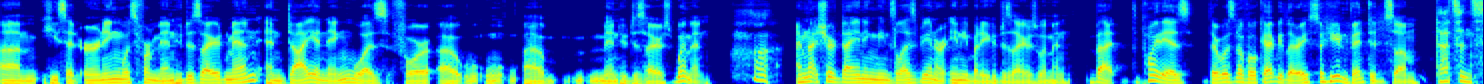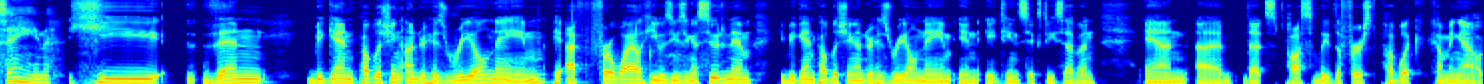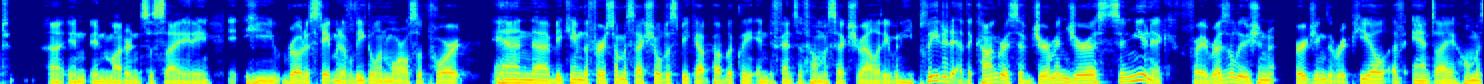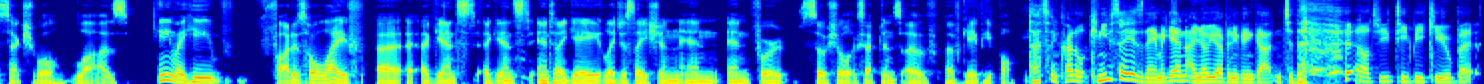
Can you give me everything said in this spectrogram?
Um, he said Urning was for men who desired men, and Dioning was for uh, w- w- uh, men who desires women. Huh. I'm not sure if Dioning means lesbian or anybody who desires women, but the point is there was no vocabulary, so he invented some. That's insane. He then began publishing under his real name. For a while, he was using a pseudonym. He began publishing under his real name in 1867, and uh, that's possibly the first public coming out uh, in in modern society. He wrote a statement of legal and moral support. And uh, became the first homosexual to speak out publicly in defense of homosexuality when he pleaded at the Congress of German Jurists in Munich for a resolution urging the repeal of anti homosexual laws anyway, he fought his whole life uh, against against anti-gay legislation and and for social acceptance of of gay people. That's incredible. Can you say his name again? I know you haven't even gotten to the LGBTQ, but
